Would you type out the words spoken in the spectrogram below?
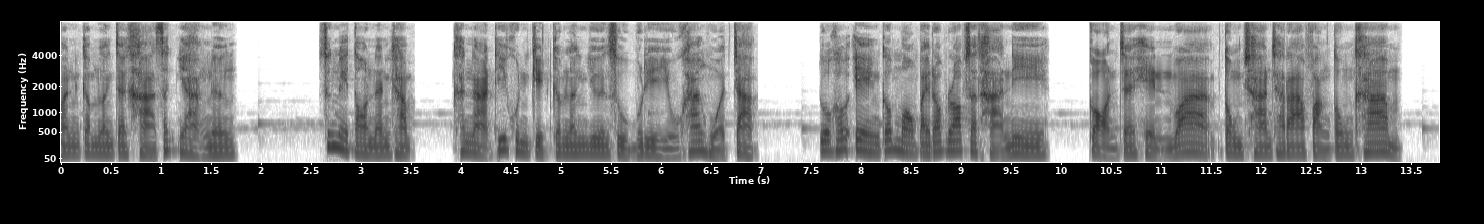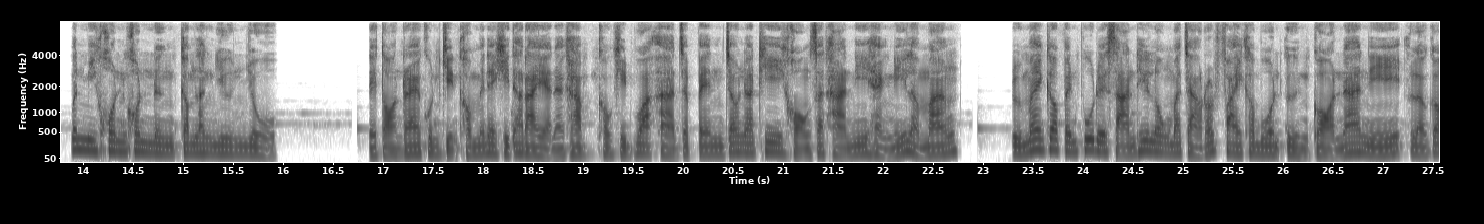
มันกำลังจะขาดสักอย่างหนึ่งซึ่งในตอนนั้นครับ ขณะที่คุณกิตกำลังยืนสูบบุหรี่อยู่ข้างหัวจักรตัวเขาเองก็มองไปรอบๆสถานี ก่อนจะเห็นว่าตรงชานชาราฝั่งตรงข้าม มันมีคนคนหนึ่งกำลังยืนอยู่ ในตอนแรกคุณกิตเขาไม่ได้คิดอะไระนะครับ เขาคิดว่าอาจจะเป็นเจ้าหน้าที่ของสถานีแห่งนี้แหละมั้ง หรือไม่ก็เป็นผู้โดยสารที่ลงมาจากรถไฟขบวนอื่นก่อนหน้านี้ แล้วก็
